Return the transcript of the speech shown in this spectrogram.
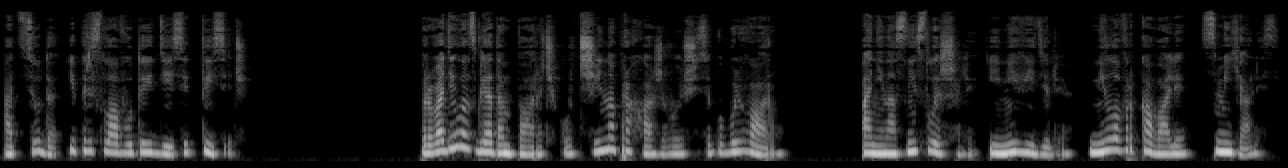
отсюда и пресловутые десять тысяч. Проводила взглядом парочку, чинно прохаживающуюся по бульвару. Они нас не слышали и не видели, мило ворковали, смеялись.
